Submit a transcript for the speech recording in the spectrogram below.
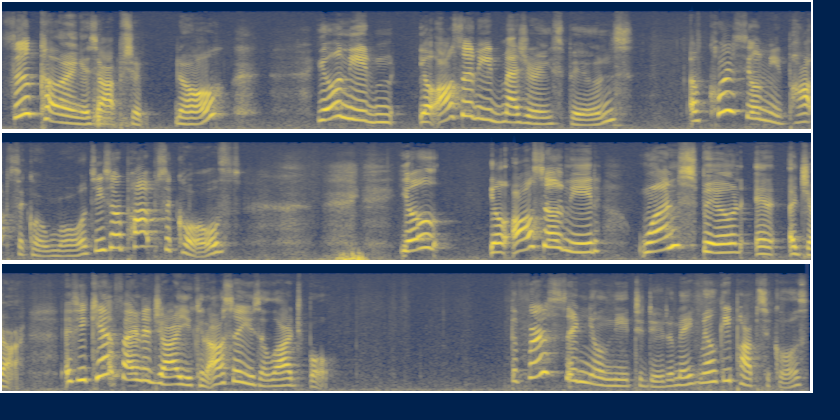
Food coloring is optional. You'll need you'll also need measuring spoons. Of course you'll need popsicle molds. These are popsicles. You'll you'll also need one spoon in a jar. If you can't find a jar, you can also use a large bowl. The first thing you'll need to do to make milky popsicles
